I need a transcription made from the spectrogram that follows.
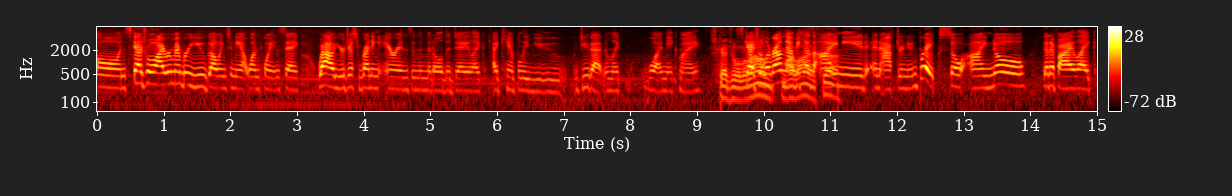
own schedule. I remember you going to me at one point and saying, "Wow, you're just running errands in the middle of the day. Like I can't believe you do that." And I'm like, "Well, I make my Schedule, schedule around, around, that because life, I need an afternoon break. So I know that if I like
